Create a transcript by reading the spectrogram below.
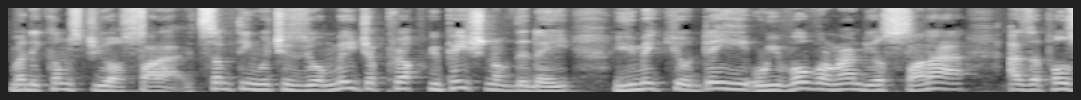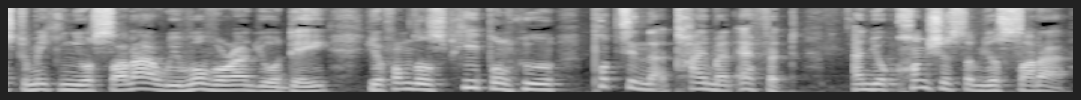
when it comes to your salah. It's something which is your major preoccupation of the day. You make your day revolve around your salah as opposed to making your salah revolve around your day. You're from those people who puts in that time and effort and you're conscious of your salah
